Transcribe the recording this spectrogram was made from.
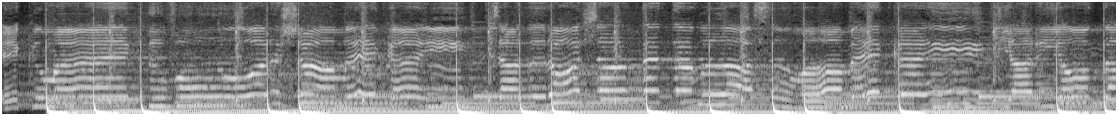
एक मैं, एक वो और शाम कहीं। चांदरा रोशन तब आसमां में कहीं। यारियों का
